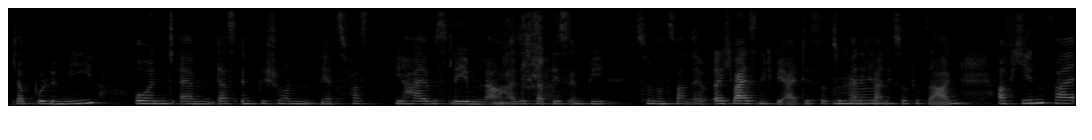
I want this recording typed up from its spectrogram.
ich glaube, Bulimie und ähm, das irgendwie schon jetzt fast ihr halbes Leben lang. Also ich glaube, die ist irgendwie 25, ich weiß nicht, wie alt die ist, dazu mhm. kann ich mhm. gar nicht so viel sagen. Auf jeden Fall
